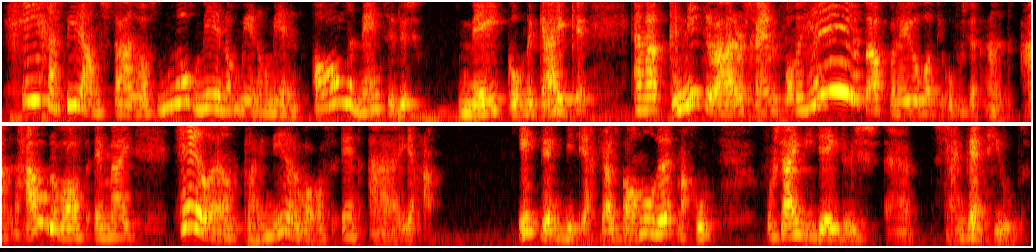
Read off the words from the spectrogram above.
gigafile aan het staan was. Nog meer, nog meer, nog meer. En alle mensen dus mee konden kijken. En aan het genieten waren waarschijnlijk van het hele tafereel wat die officer aan het, aan het houden was. En mij heel aan het kleineren was. En uh, ja, ik denk niet echt juist behandelde. Maar goed, voor zijn idee dus uh, zijn wet hield.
